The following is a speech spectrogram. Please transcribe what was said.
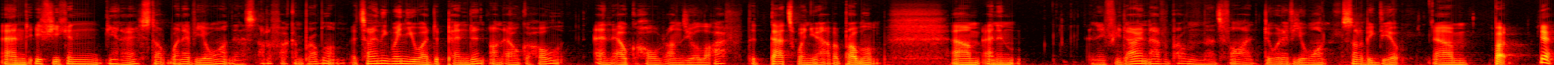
And if you can, you know, stop whenever you want, then it's not a fucking problem. It's only when you are dependent on alcohol and alcohol runs your life, that that's when you have a problem. Um, and in, and if you don't have a problem, that's fine. Do whatever you want. It's not a big deal. Um, but yeah,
